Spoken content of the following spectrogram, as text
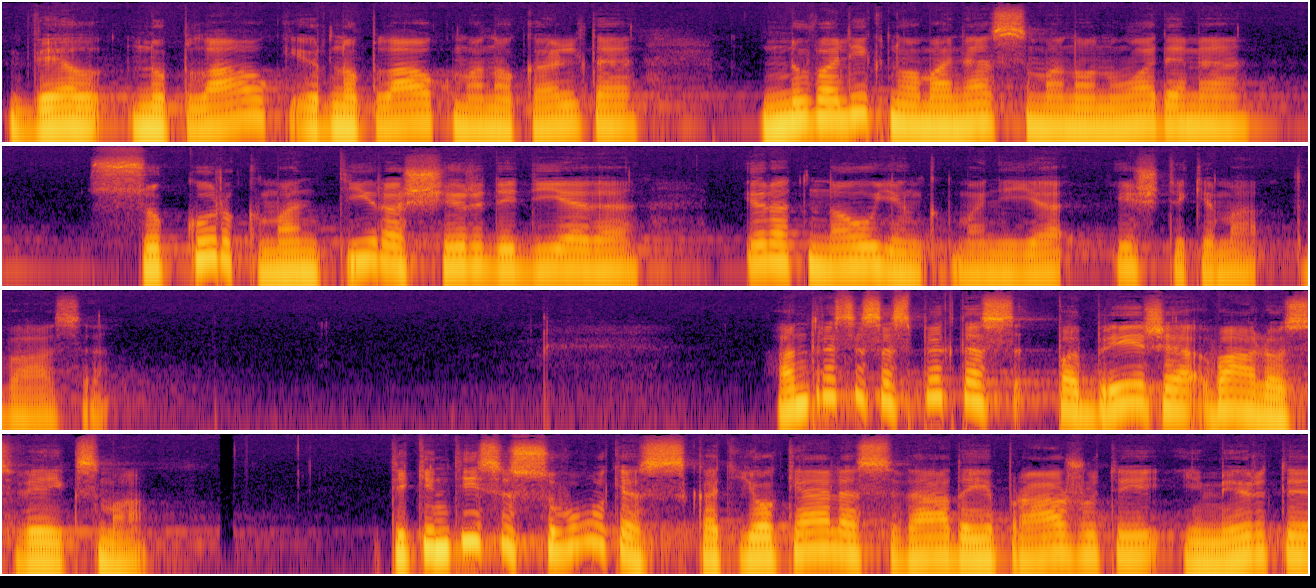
Vėl nuplauk ir nuplauk mano kaltę, nuvalyk nuo manęs mano nuodėmę, sukurk man tyrą širdį Dievę ir atnaujink manyje ištikimą dvasę. Antrasis aspektas pabrėžia valios veiksmą. Tikintysis suvokęs, kad jo kelias veda į pražūtį, į mirtį,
